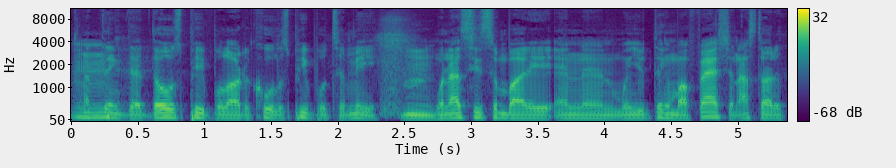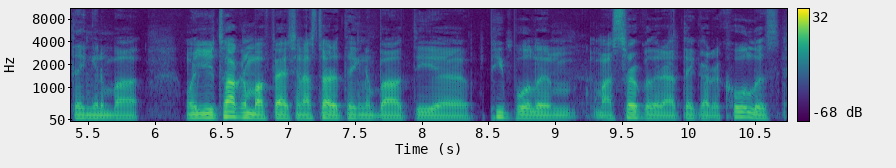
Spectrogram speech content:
I mm-hmm. think that those people are the coolest people to me. Mm. When I see somebody, and then when you think about fashion, I started thinking about when you're talking about fashion, I started thinking about the uh, people in my circle that I think are the coolest.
